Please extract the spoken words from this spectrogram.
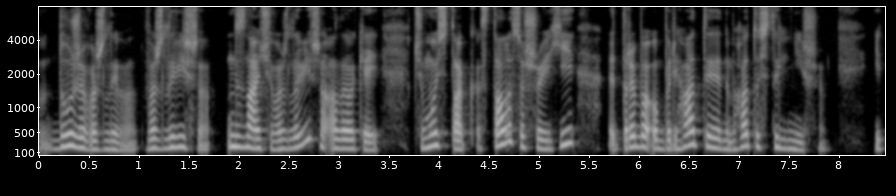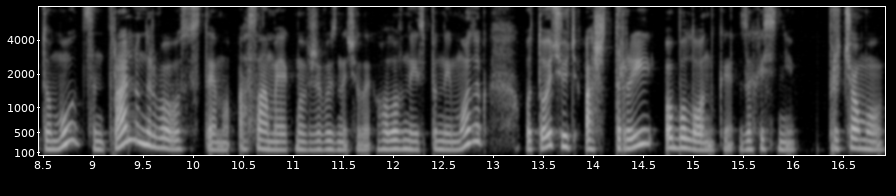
дуже важлива, важливіша. Не знаю, чи важливіша, але окей. Чомусь так сталося, що її е, треба оберігати набагато сильніше. І тому центральну нервову систему, а саме, як ми вже визначили, головний спинний мозок, оточують аж три оболонки захисні. Причому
